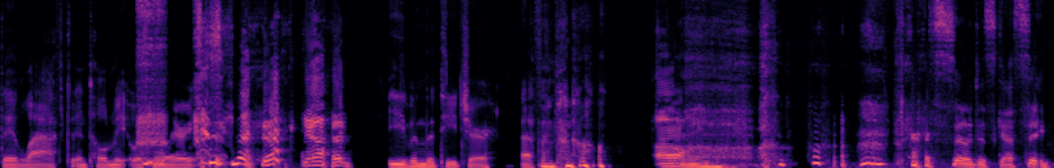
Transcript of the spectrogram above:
they laughed and told me it was hilarious. Oh God even the teacher, FML. Oh, That's so disgusting.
